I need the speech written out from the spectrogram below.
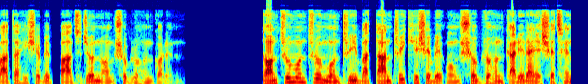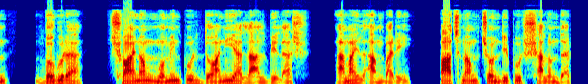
পাতা হিসেবে পাঁচজন অংশগ্রহণ করেন। তন্ত্রমন্ত্র মন্ত্রী বা তান্ত্রিক হিসেবে অংশগ্রহণকারীরা এসেছেন বগুড়া, ছয় নং মমিনপুর দোয়ানিয়া লাল বিলাস আমাইল আমবাড়ি, পাঁচ নং চণ্ডীপুর সালন্দার,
